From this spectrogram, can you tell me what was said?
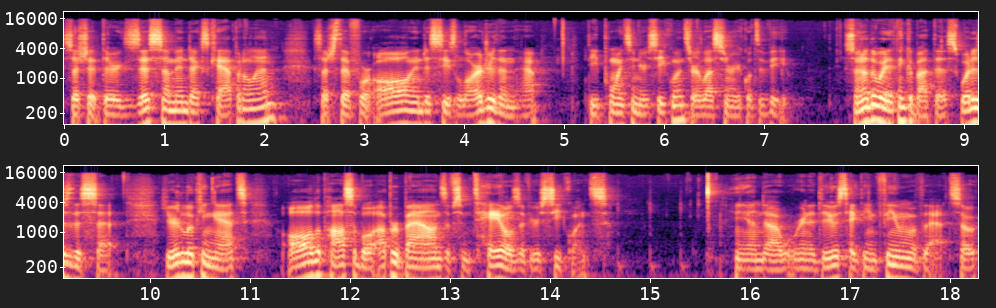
such that there exists some index capital N such that for all indices larger than that, the points in your sequence are less than or equal to v. So another way to think about this, what is this set? You're looking at all the possible upper bounds of some tails of your sequence. And uh, what we're going to do is take the infimum of that. So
